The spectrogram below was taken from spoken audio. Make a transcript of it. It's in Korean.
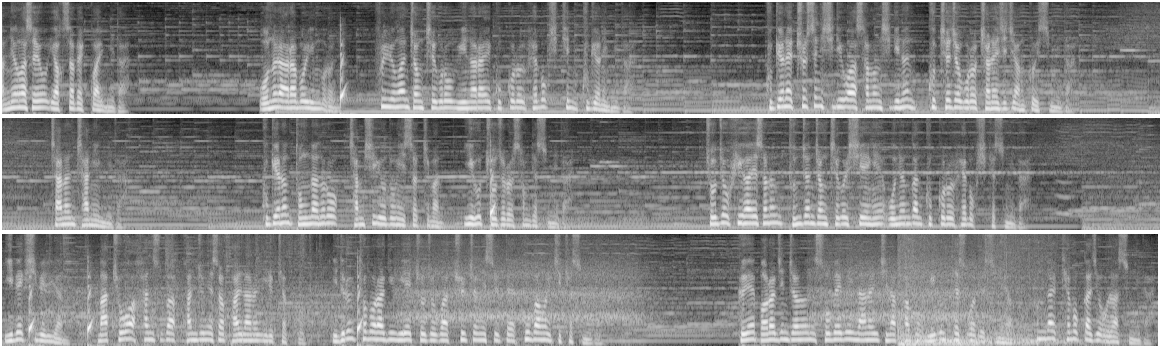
안녕하세요 역사백과입니다. 오늘 알아볼 인물은 훌륭한 정책으로 위나라의 국고를 회복시킨 국연입니다. 국연의 출생 시기와 사망 시기는 구체적으로 전해지지 않고 있습니다. 자는 잔이입니다. 국연은 동난으로 잠시 요동이 있었지만 이후 조조를 섬겼습니다. 조조 휘하에서는 둔전 정책을 시행해 5년간 국고를 회복시켰습니다. 211년 마초와 한수가 관중에서 반란을 일으켰고 이들을 토벌하기 위해 조조가 출정했을 때 후방을 지켰습니다. 그의 벌어진 전은 소백의 난을 진압하고 위금 태수가 됐으며 훗날 태보까지 올랐습니다.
